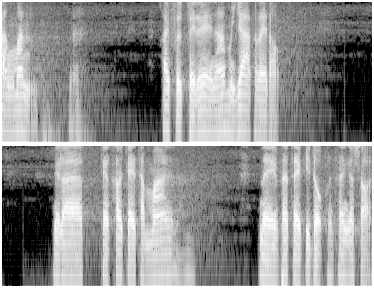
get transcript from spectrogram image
ตั้งมั่นนะค่อยฝึกไปเรื่อยนะไม่ยากอะไรหรอก เวลาจะเข้าใจธรรมะในพระไตรปิฎกท่านก็สอน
